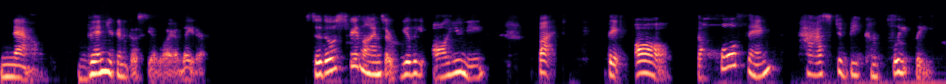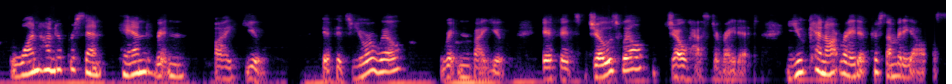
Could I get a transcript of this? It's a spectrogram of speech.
now. Then you're going to go see a lawyer later. So those three lines are really all you need, but they all, the whole thing has to be completely 100% handwritten by you. If it's your will, written by you. If it's Joe's will, Joe has to write it. You cannot write it for somebody else.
